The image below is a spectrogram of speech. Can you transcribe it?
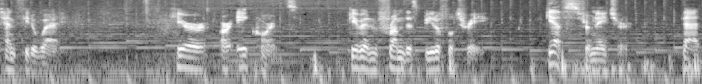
10 feet away. Here are acorns given from this beautiful tree, gifts from nature that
